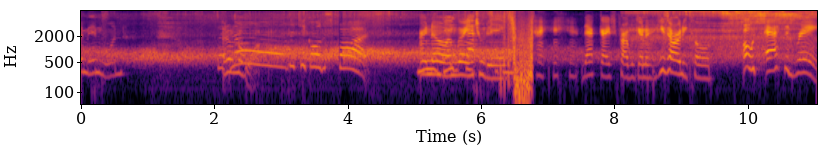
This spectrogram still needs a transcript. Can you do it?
I'm in one. But I don't no, know. they take all the spots. I know, I'm going fat to leave. that guy's probably gonna. He's already cold. Oh, it's acid rain.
